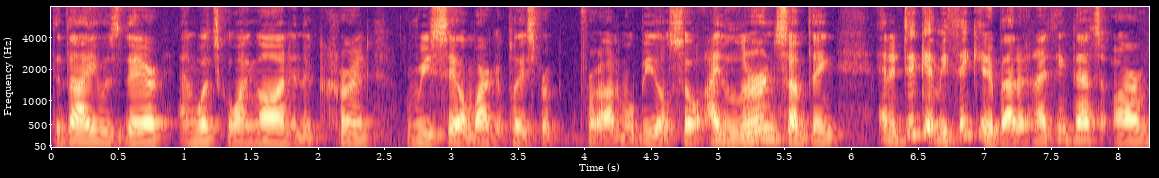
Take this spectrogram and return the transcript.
the value is there and what's going on in the current resale marketplace for, for automobiles. So I learned something and it did get me thinking about it. And I think that's our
